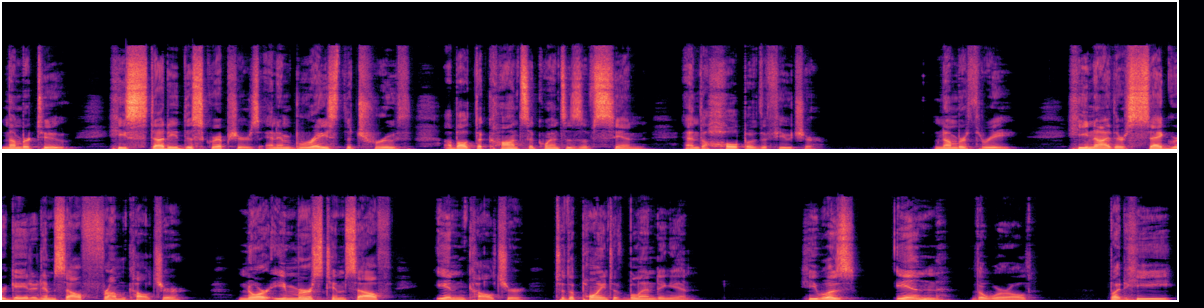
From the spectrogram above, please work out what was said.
Number two, he studied the scriptures and embraced the truth about the consequences of sin and the hope of the future. Number three, he neither segregated himself from culture nor immersed himself in culture to the point of blending in. He was in the world, but he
